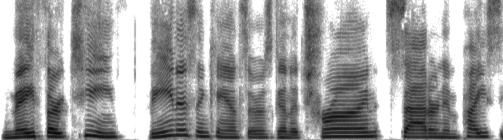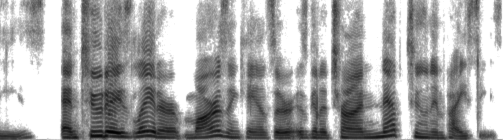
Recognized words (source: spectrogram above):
May 13th Venus in Cancer is going to trine Saturn in Pisces. And two days later, Mars in Cancer is going to trine Neptune in Pisces.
